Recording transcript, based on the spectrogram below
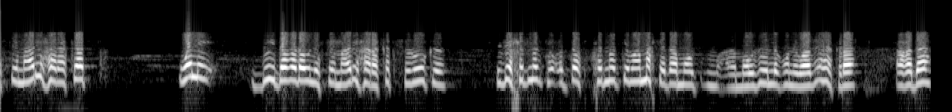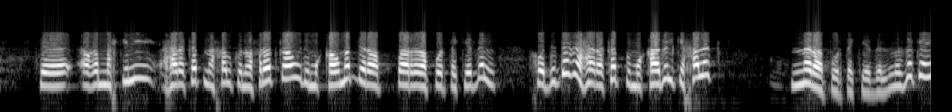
استعماري حرکت ولې دوی دغه ډول استعماري حرکت شروع کړ د دې خدمت تاسو خدمت کې ما مخکې دا موضوع لګونه واضح کړه هغه دا چې هغه مخکنی حرکت نه خلکو نفرت کاوه د مقاومت د راپورته کېدل خو د دغه حرکت په مقابل کې خلک نه راپورته کېدل نو ځکه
